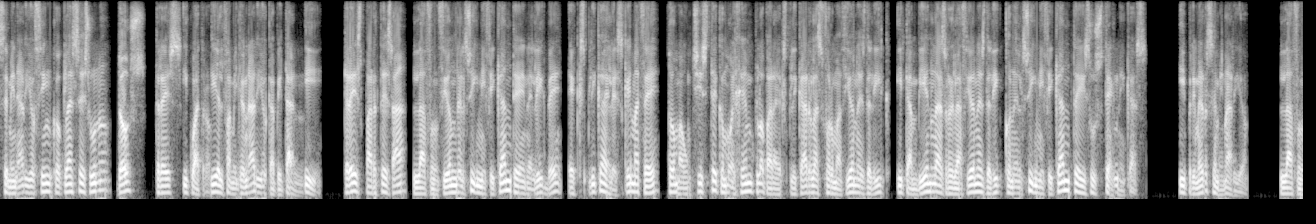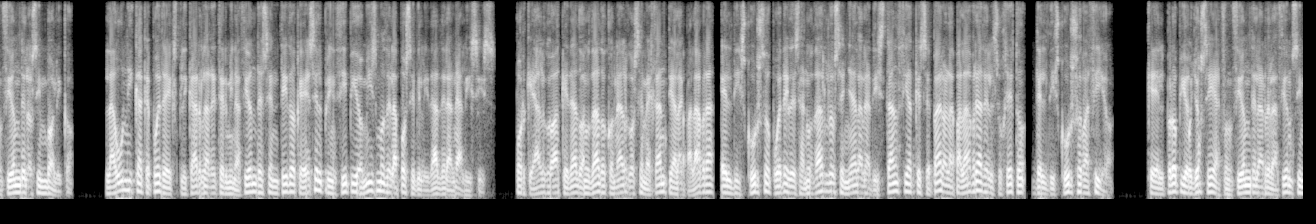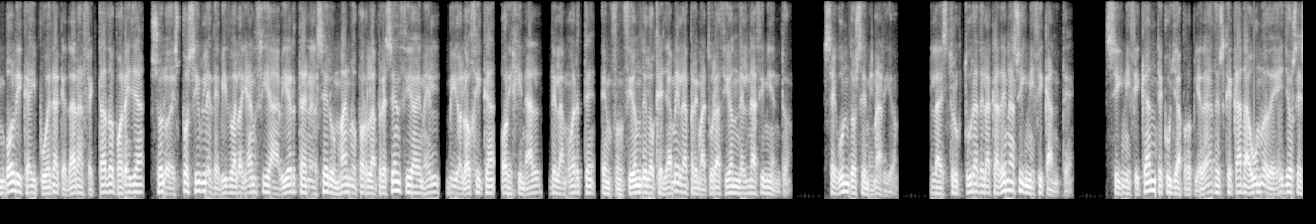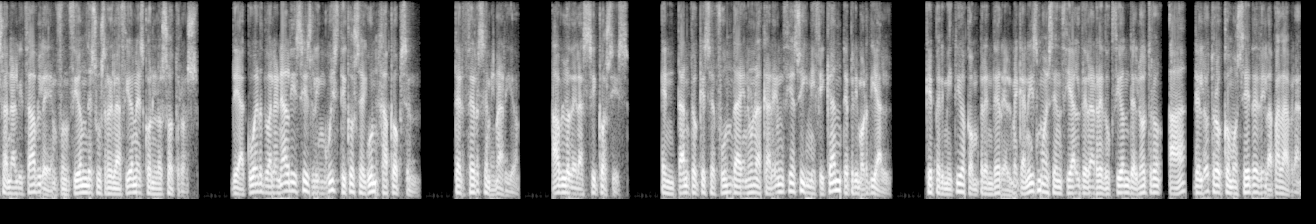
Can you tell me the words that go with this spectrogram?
Seminario 5 clases 1, 2, 3 y 4. Y el familionario capitán. Y. Tres partes A. La función del significante en el IC B. Explica el esquema C. Toma un chiste como ejemplo para explicar las formaciones del IC, y también las relaciones del IC con el significante y sus técnicas. Y primer seminario. La función de lo simbólico. La única que puede explicar la determinación de sentido que es el principio mismo de la posibilidad del análisis. Porque algo ha quedado anudado con algo semejante a la palabra, el discurso puede desanudarlo señala la distancia que separa la palabra del sujeto, del discurso vacío. Que el propio yo sea función de la relación simbólica y pueda quedar afectado por ella, solo es posible debido a la llancia abierta en el ser humano por la presencia en él, biológica, original, de la muerte, en función de lo que llame la prematuración del nacimiento. Segundo seminario. La estructura de la cadena significante significante cuya propiedad es que cada uno de ellos es analizable en función de sus relaciones con los otros. De acuerdo al análisis lingüístico según Jacobsen. Tercer seminario. Hablo de la psicosis. En tanto que se funda en una carencia significante primordial. Que permitió comprender el mecanismo esencial de la reducción del otro, a, del otro como sede de la palabra.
